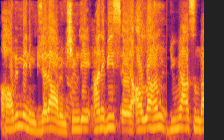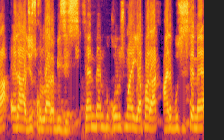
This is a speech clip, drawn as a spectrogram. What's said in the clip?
Abim benim, güzel abim. Şimdi hani biz e, Allah'ın dünyasında en aciz kulları biziz. Sen ben bu konuşmayı yaparak hani bu sisteme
